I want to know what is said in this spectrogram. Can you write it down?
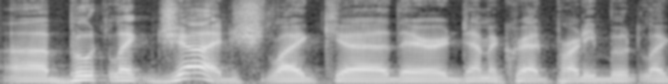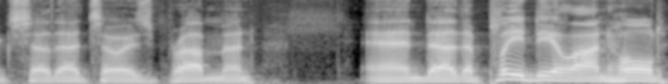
uh, bootlick judge like uh, their Democrat Party bootlick, so that's always a problem. And, and uh, the plea deal on hold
